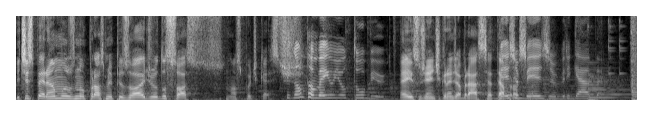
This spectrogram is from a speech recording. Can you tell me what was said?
E te esperamos no próximo episódio do Sócios, nosso podcast. Sigam também o YouTube. É isso, gente. Grande abraço e até beijo, a próxima. Beijo, beijo. Obrigada.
